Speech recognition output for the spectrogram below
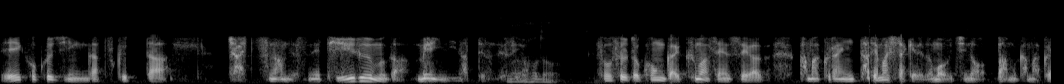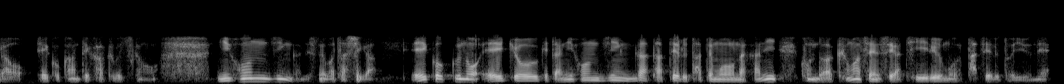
英国人が作った茶室なんですね。ティールームがメインになってるんですよ。そうすると今回熊先生が鎌倉に建てましたけれどもうちのバム鎌倉を英国安定博物館を日本人がですね私が英国の影響を受けた日本人が建てる建物の中に今度は熊先生がティールームを建てるというね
